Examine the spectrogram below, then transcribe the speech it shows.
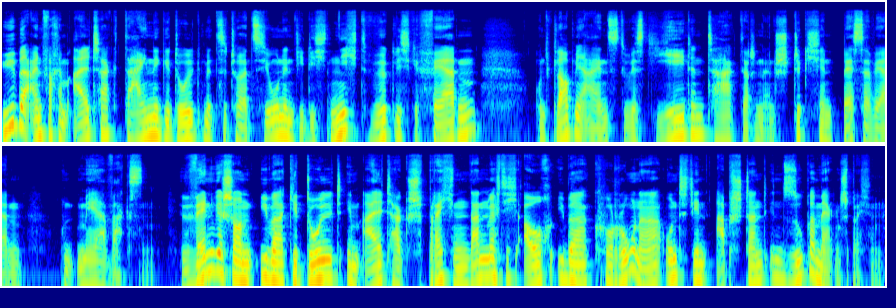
Übe einfach im Alltag deine Geduld mit Situationen, die dich nicht wirklich gefährden. Und glaub mir eins, du wirst jeden Tag darin ein Stückchen besser werden und mehr wachsen. Wenn wir schon über Geduld im Alltag sprechen, dann möchte ich auch über Corona und den Abstand in Supermärkten sprechen.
